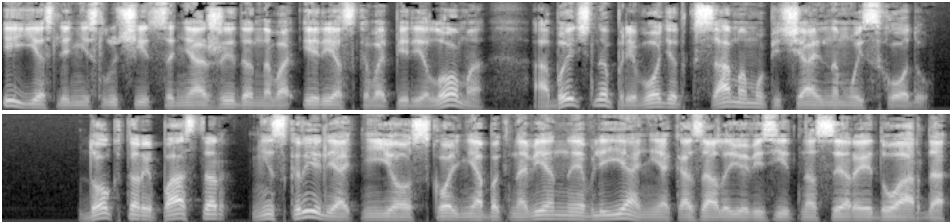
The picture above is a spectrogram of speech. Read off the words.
и если не случится неожиданного и резкого перелома, обычно приводят к самому печальному исходу. Доктор и пастор не скрыли от нее, сколь необыкновенное влияние оказал ее визит на сэра Эдуарда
